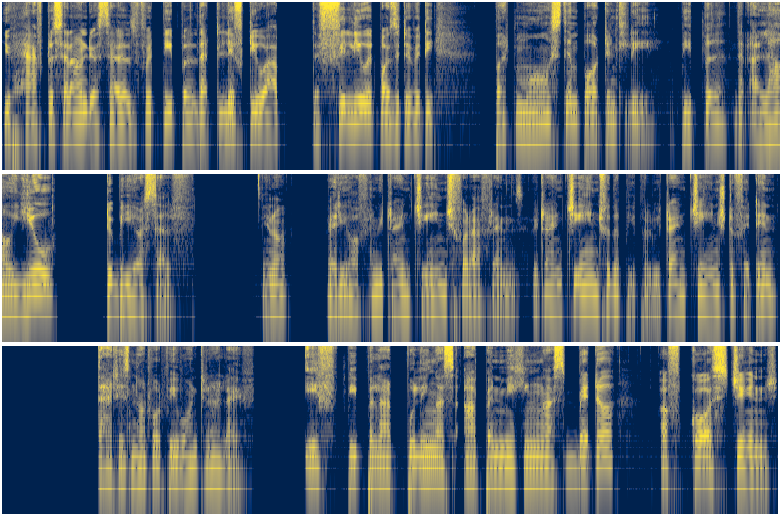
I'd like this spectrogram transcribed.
You have to surround yourself with people that lift you up, that fill you with positivity, but most importantly, people that allow you to be yourself. You know, very often we try and change for our friends, we try and change for the people, we try and change to fit in. That is not what we want in our life. If people are pulling us up and making us better, of course, change.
